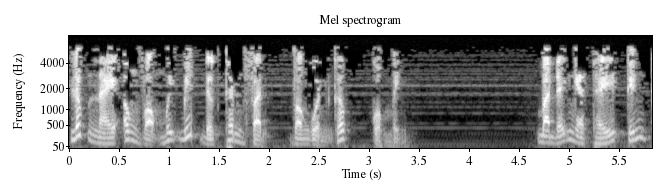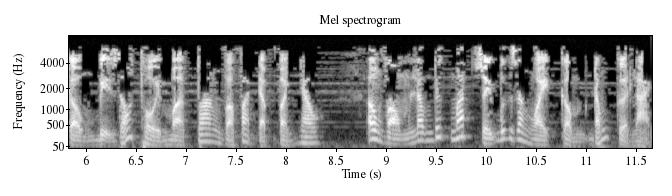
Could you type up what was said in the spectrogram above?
lúc này ông Vọng mới biết được thân phận và nguồn gốc của mình. Bà đấy nghe thấy tiếng cổng bị gió thổi mở toang và va đập vào nhau. Ông Vọng long nước mắt rồi bước ra ngoài cổng đóng cửa lại.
